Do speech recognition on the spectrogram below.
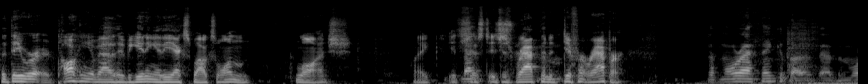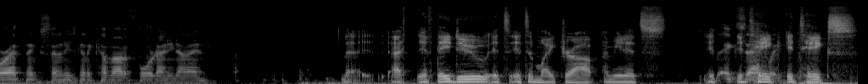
that they were talking about at the beginning of the Xbox One launch. Like it's just it's just wrapped in a different wrapper. The more I think about it, though, the more I think Sony's going to come out at 4.99. That- If they do, it's it's a mic drop. I mean, it's it it take it takes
